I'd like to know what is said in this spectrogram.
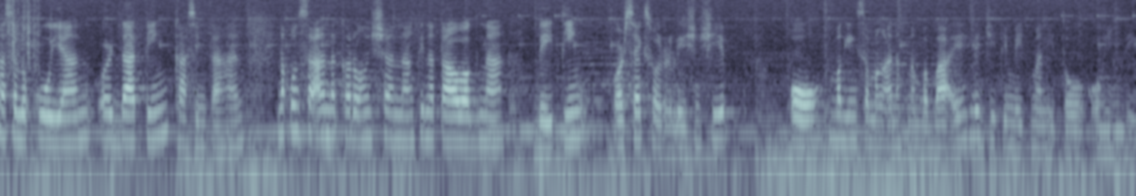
kasalukuyan or dating kasintahan na kung saan nagkaroon siya ng tinatawag na dating or sexual relationship o maging sa mga anak ng babae, legitimate man ito o hindi.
